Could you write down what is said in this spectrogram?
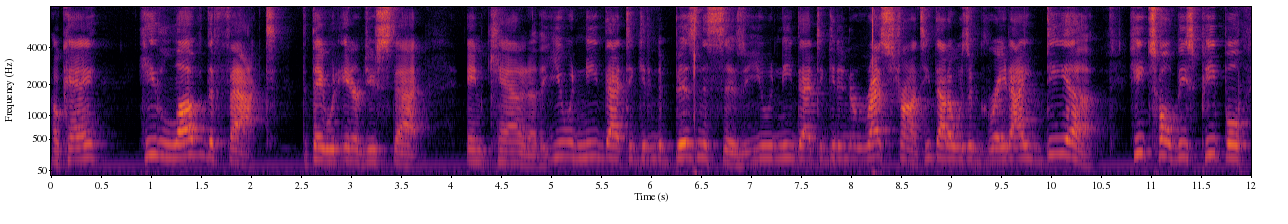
Okay? He loved the fact that they would introduce that in Canada, that you would need that to get into businesses, you would need that to get into restaurants. He thought it was a great idea. He told these people,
